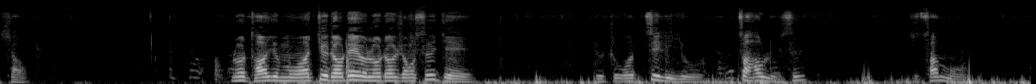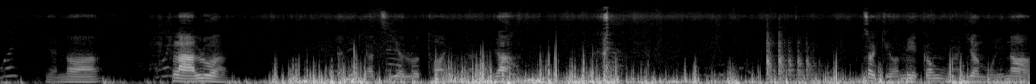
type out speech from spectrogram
sau lúa thọ dù mua chưa đâu đeo lúa đâu giống sứ gì 有住我这里有。cho hậu lửa sư chỉ cho mù để nó la luôn để cho chỉ là lột thỏi ra cho kiểu mẹ công mà giờ mũi nó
